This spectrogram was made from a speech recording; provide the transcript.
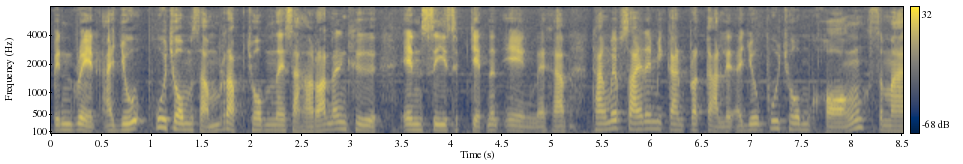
เป็นเรทอายุผู้ชมสำหรับชมในสหรัฐนั่นคือ NC 17 นั่นเองนะครับ ทางเว็บไซต์ได้มีการประกาศเรทอายุผู้ชมของสมา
